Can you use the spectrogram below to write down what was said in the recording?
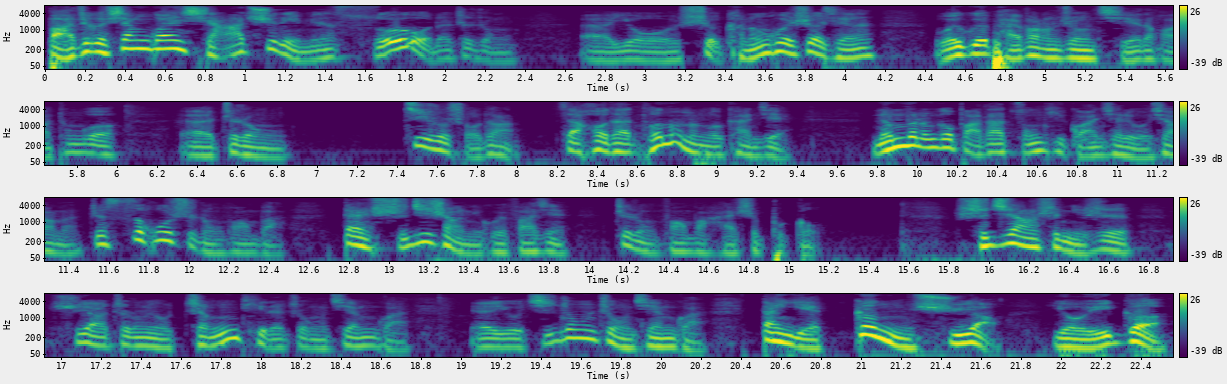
把这个相关辖区里面所有的这种呃有涉可能会涉嫌违规排放的这种企业的话，通过呃这种技术手段在后台统统能够看见，能不能够把它总体管起来有效呢？这似乎是种方法，但实际上你会发现这种方法还是不够。实际上是你是需要这种有整体的这种监管，呃，有集中的这种监管，但也更需要有一个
